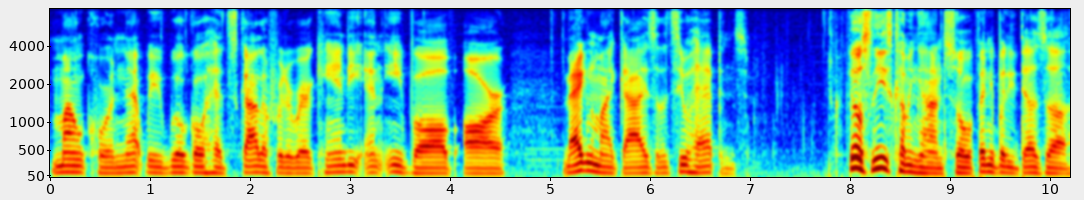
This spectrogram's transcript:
Mount Coronet, We will go ahead Skyla for the rare candy and evolve our Magnemite, guys. Let's see what happens. Phil Sneeze coming on, so if anybody does, uh,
